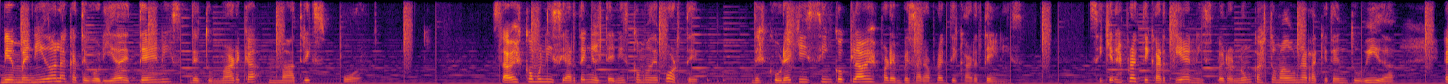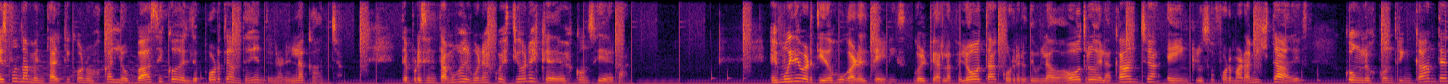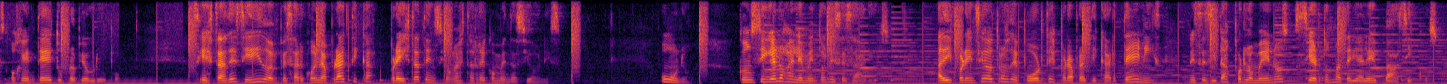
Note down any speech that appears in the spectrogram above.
Bienvenido a la categoría de tenis de tu marca Matrix Sport. ¿Sabes cómo iniciarte en el tenis como deporte? Descubre aquí 5 claves para empezar a practicar tenis. Si quieres practicar tenis pero nunca has tomado una raqueta en tu vida, es fundamental que conozcas lo básico del deporte antes de entrenar en la cancha. Te presentamos algunas cuestiones que debes considerar. Es muy divertido jugar al tenis, golpear la pelota, correr de un lado a otro de la cancha e incluso formar amistades con los contrincantes o gente de tu propio grupo. Si estás decidido a empezar con la práctica, presta atención a estas recomendaciones. 1. Consigue los elementos necesarios. A diferencia de otros deportes, para practicar tenis necesitas por lo menos ciertos materiales básicos.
